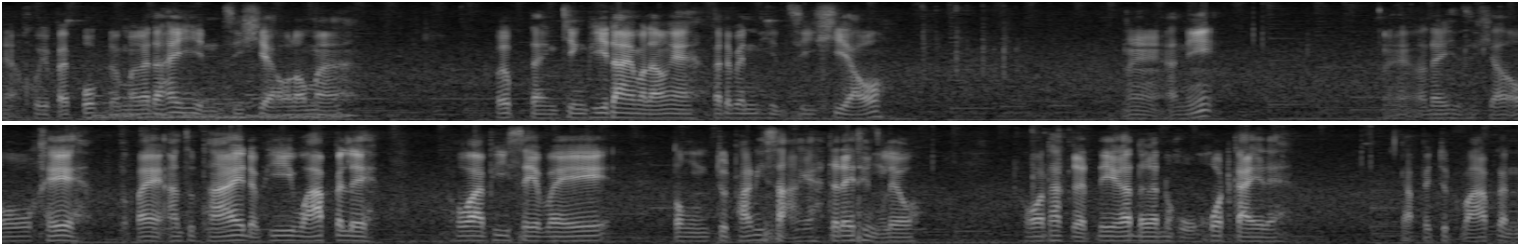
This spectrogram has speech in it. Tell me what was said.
เนี่ยคุยไปปุ๊บเดี๋ยวมันก็จะให้หินสีเขียวเรามาปุ๊บแต่จริงพี่ได้มาแล้วไงก็จะเป็นหินสีเขียวนี่อันนี้ เราได้หินสีเขียวโอเค ต่อไปอันสุดท้ายเดี๋ยวพี่วาร์ปไปเลย เพราะว่าพี่เซฟไว้ตรงจุดพักที่สามไงจะได้ถึงเร็ว เพราะถ้าเกิดนี่ก็เดินโอ้โหโคตรไกลเลย กลับไปจุดวาร์ปกัน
